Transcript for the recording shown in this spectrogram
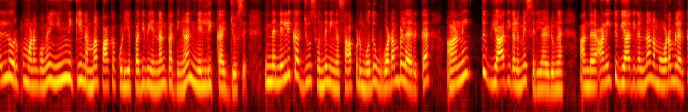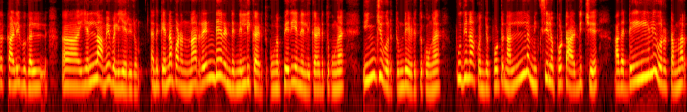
எல்லோருக்கும் வணக்கங்க. இன்றைக்கி நம்ம பார்க்கக்கூடிய பதிவு என்னன்னு பார்த்தீங்கன்னா நெல்லிக்காய் ஜூஸ் இந்த நெல்லிக்காய் ஜூஸ் வந்து நீங்கள் சாப்பிடும்போது உடம்புல இருக்க அனைத்து வியாதிகளுமே சரியாயிடுங்க. அந்த அனைத்து வியாதிகள்னால் நம்ம உடம்புல இருக்க கழிவுகள் எல்லாமே வெளியேறிடும் அதுக்கு என்ன பண்ணணும்னா ரெண்டே ரெண்டு நெல்லிக்காய் எடுத்துக்கோங்க. பெரிய நெல்லிக்காய் எடுத்துக்கோங்க. இஞ்சி ஒரு துண்டு எடுத்துக்கோங்க. புதினா கொஞ்சம் போட்டு நல்லா மிக்சியில் போட்டு அடித்து அதை டெய்லி ஒரு டம்ளர்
